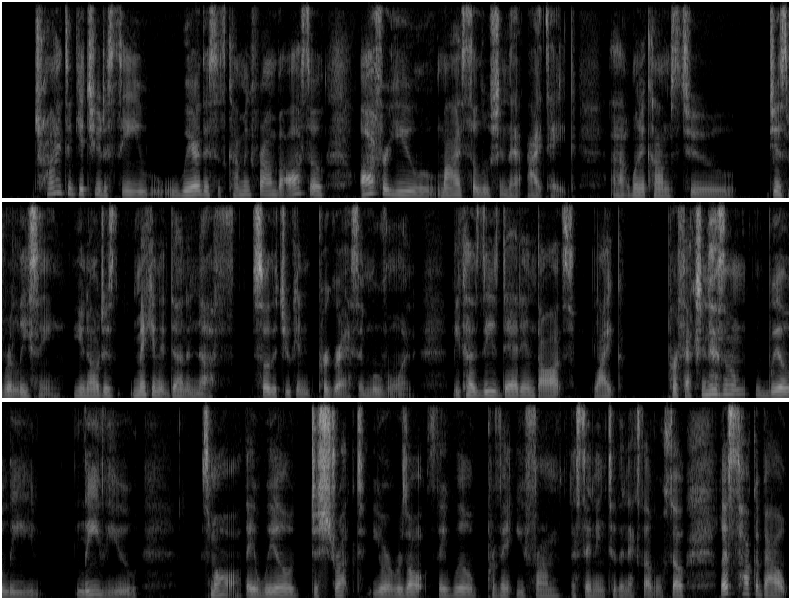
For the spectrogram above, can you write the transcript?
trying to get you to see where this is coming from, but also offer you my solution that I take uh, when it comes to just releasing, you know, just making it done enough so that you can progress and move on. Because these dead end thoughts, like perfectionism, will leave leave you small. They will destruct your results. They will prevent you from ascending to the next level. So let's talk about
